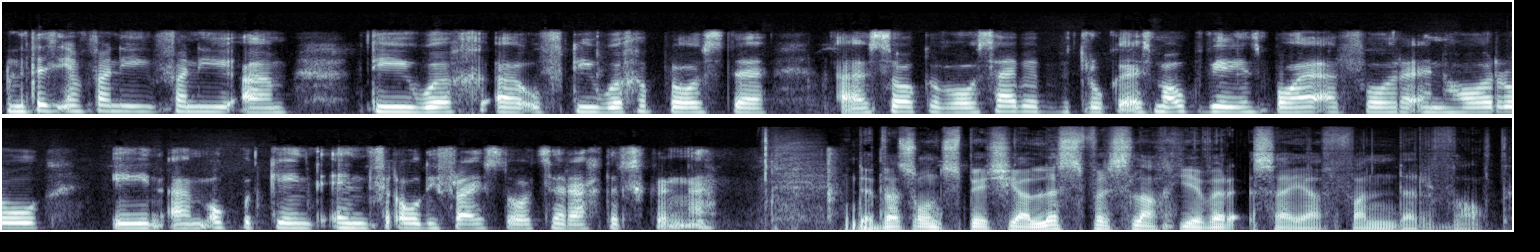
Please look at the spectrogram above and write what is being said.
dit is een van die van die um die hoog uh, of die hooggeplaaste uh, sake waar sy betrokke is, maar ook weer eens baie ervare in haar rol en um ook bekend in veral die Vrystaatse regterskringe. En dit was ons spesialis verslaggewer Saya van der Walt.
